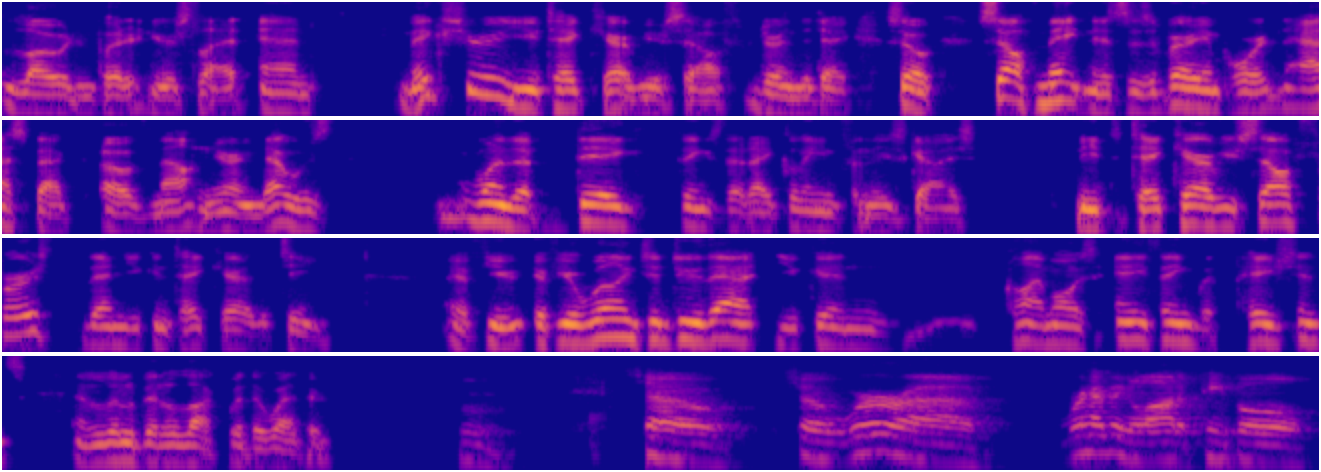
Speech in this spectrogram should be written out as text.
load and put it in your sled. And make sure you take care of yourself during the day. So self maintenance is a very important aspect of mountaineering. That was one of the big things that I gleaned from these guys. Need to take care of yourself first, then you can take care of the team. If you if you're willing to do that, you can climb almost anything with patience and a little bit of luck with the weather. Hmm. So so we're uh, we're having a lot of people,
